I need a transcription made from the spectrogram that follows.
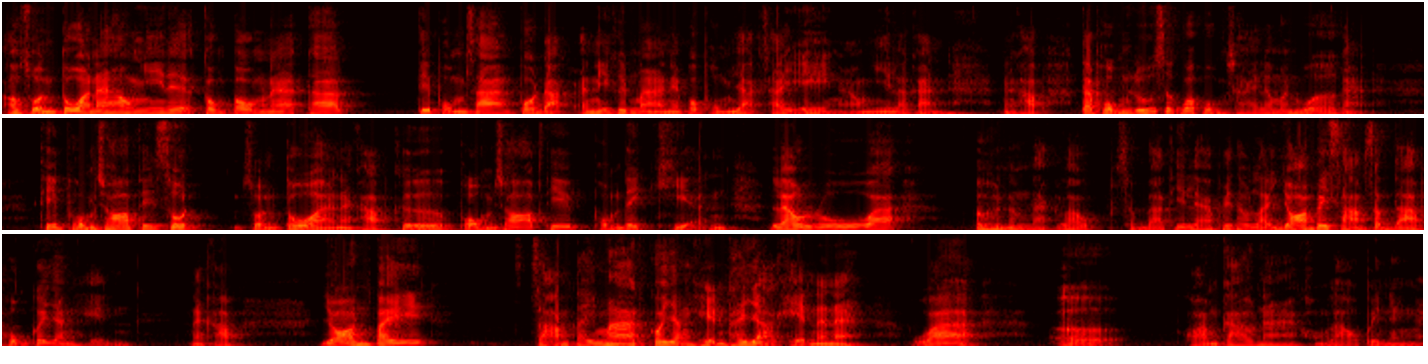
เอาส่วนตัวนะเอางี้เนี่ยตรงๆนะ ถ้าที่ผมสร้าง product อันนี้ขึ้นมาเนี่ยเพราะผมอยากใช้เองเอางี้แล้วกันนะครับ แต่ผมรู้สึกว่าผมใช้แล้วมัน work อะที่ผมชอบที่สุดส่วนตัวนะครับ คือผมชอบที่ผมได้เขียน แล้วรู้ว่าเออน้ำหนักเราสัปดาห์ที่แล้วไปเท่าไหร่ย้อนไป 3 สัปดาห์ผมก็ยังเห็นนะครับ ย้อนไป สามไตรมาสก็ยังเห็นถ้าอยากเห็นนะนะ ว่าเอ่อความก้าวหน้าของเราเป็นยังไง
